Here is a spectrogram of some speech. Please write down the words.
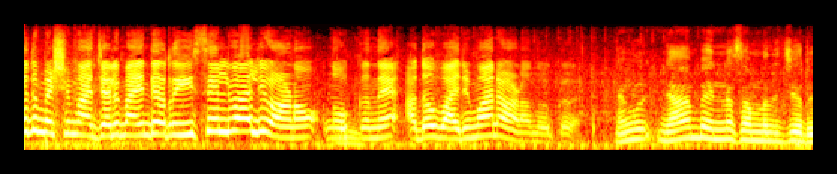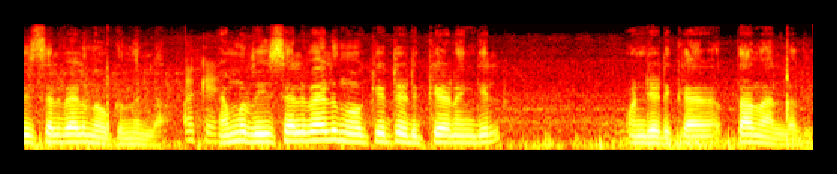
ഏത് മെഷീൻ വാങ്ങിച്ചാലും അതിന്റെ റീസെയിൽ വാല്യൂ ആണോ നോക്കുന്നത്? അതോ വരുമാനമാണോ നോക്കുന്നത്? ഞങ്ങൾ ഞാൻ എന്നെ സംബന്ധിച്ച് റീസെയിൽ വാല്യൂ നോക്കുന്നില്ല. നമ്മൾ റീസെയിൽ വാല്യൂ നോക്കിയിട്ട് എടുക്കുകയാണെങ്കിൽ വണ്ടി എടുക്കാത്ത നല്ലത്.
